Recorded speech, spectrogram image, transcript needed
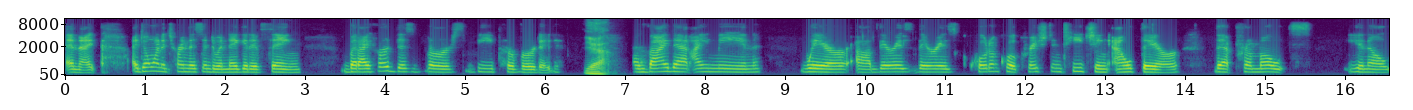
and I I don't want to turn this into a negative thing, but I heard this verse be perverted. Yeah. And by that I mean where um, there is there is quote unquote Christian teaching out there that promotes you know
